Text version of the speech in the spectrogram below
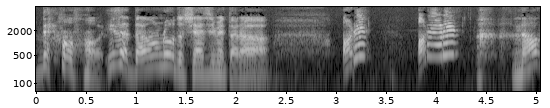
ん。でも、いざダウンロードし始めたら、あれ？あれあれ？長っ。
